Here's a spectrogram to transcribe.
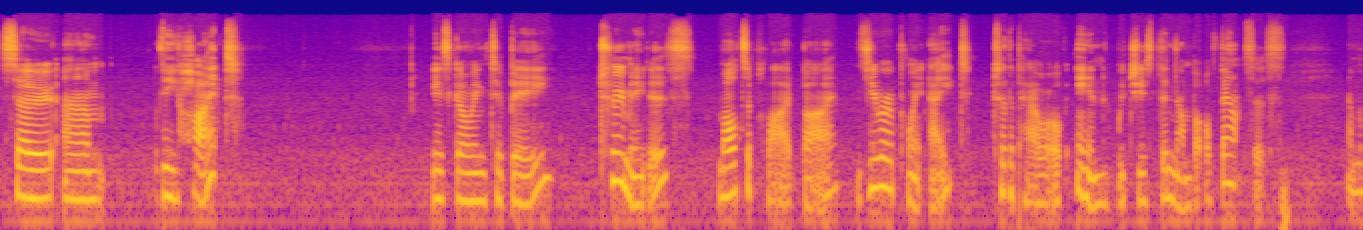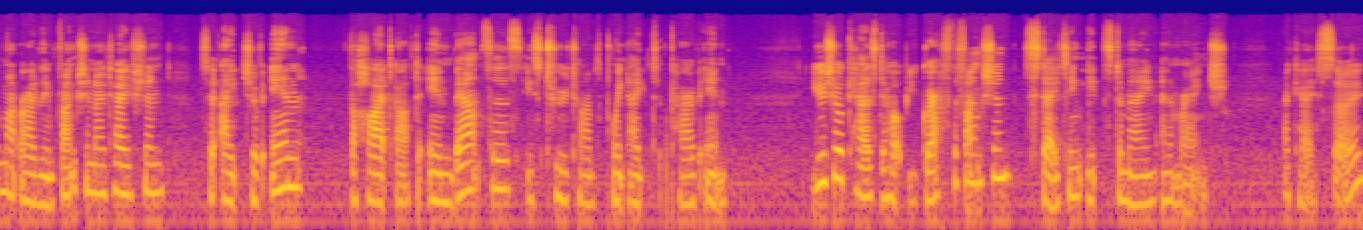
So um, the height is going to be 2 meters multiplied by 0.8 to the power of n, which is the number of bounces and we might write it in function notation. So h of n, the height after n bounces, is 2 times 0.8 to the power of n. Use your CAS to help you graph the function, stating its domain and range. Okay, so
